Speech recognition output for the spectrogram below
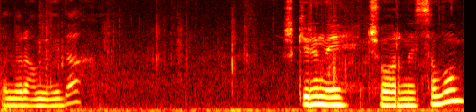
Панорамний дах. Шкіряний чорний салон.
